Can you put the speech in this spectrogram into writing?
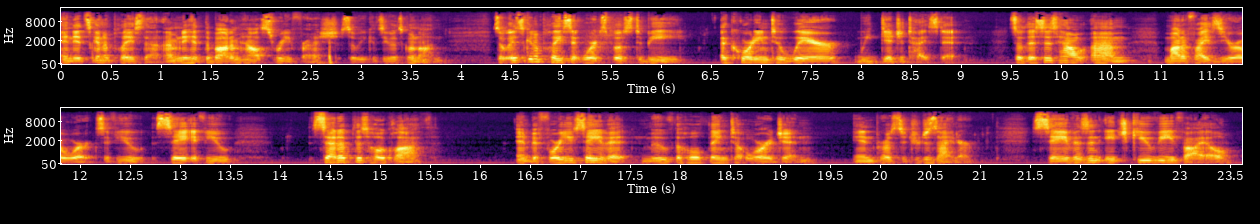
and it's going to place that. I'm going to hit the bottom house refresh so we can see what's going on. So it's going to place it where it's supposed to be according to where we digitized it. So this is how um, modify zero works. If you say, if you set up this whole cloth and before you save it, move the whole thing to origin in Pro Stitcher Designer, save as an HQV file,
